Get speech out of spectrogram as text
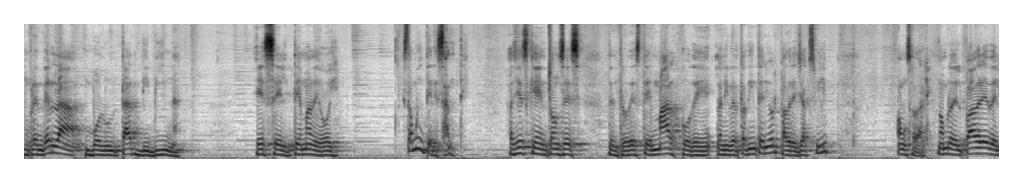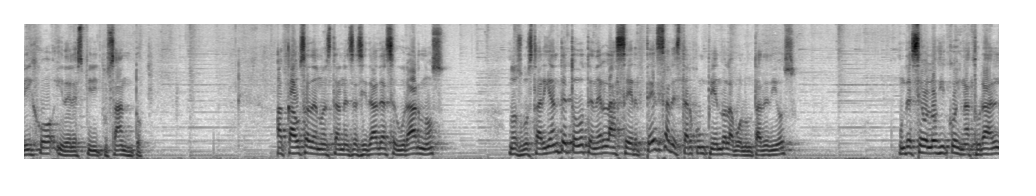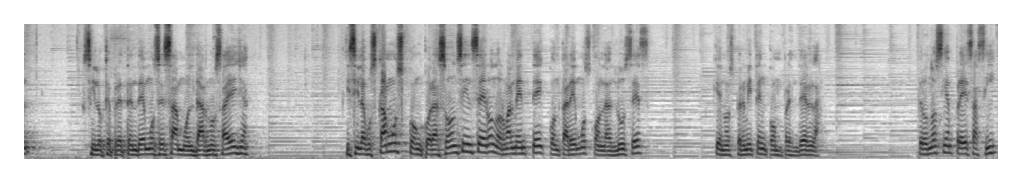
comprender la voluntad divina es el tema de hoy. Está muy interesante. Así es que entonces, dentro de este marco de la libertad interior, Padre Jacques Philippe, vamos a darle. nombre del Padre, del Hijo y del Espíritu Santo. A causa de nuestra necesidad de asegurarnos, nos gustaría ante todo tener la certeza de estar cumpliendo la voluntad de Dios. Un deseo lógico y natural si lo que pretendemos es amoldarnos a ella. Y si la buscamos con corazón sincero, normalmente contaremos con las luces que nos permiten comprenderla. Pero no siempre es así.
